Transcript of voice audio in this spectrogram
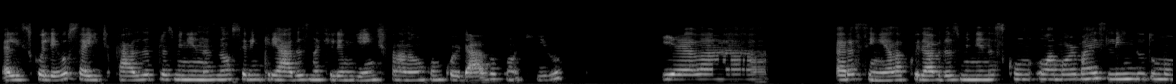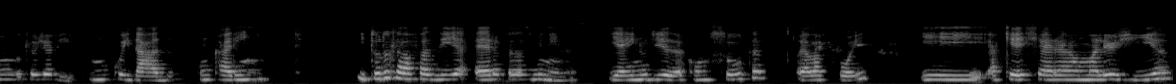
ela escolheu sair de casa para as meninas não serem criadas naquele ambiente que ela não concordava com aquilo. E ela era assim, ela cuidava das meninas com o amor mais lindo do mundo que eu já vi, com cuidado, com carinho. E tudo que ela fazia era pelas meninas. E aí no dia da consulta, ela foi e a queixa era uma alergia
